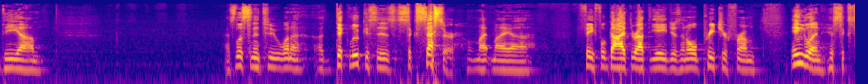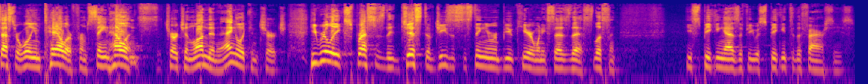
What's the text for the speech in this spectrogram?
The um, I was listening to one of uh, Dick Lucas's successor, my, my uh, faithful guide throughout the ages, an old preacher from England, his successor, William Taylor from St. Helens Church in London, an Anglican church. He really expresses the gist of Jesus' stinging rebuke here when he says this. Listen, he's speaking as if he was speaking to the Pharisees.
